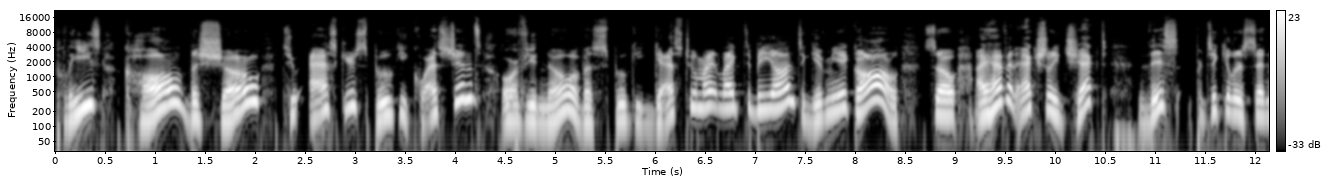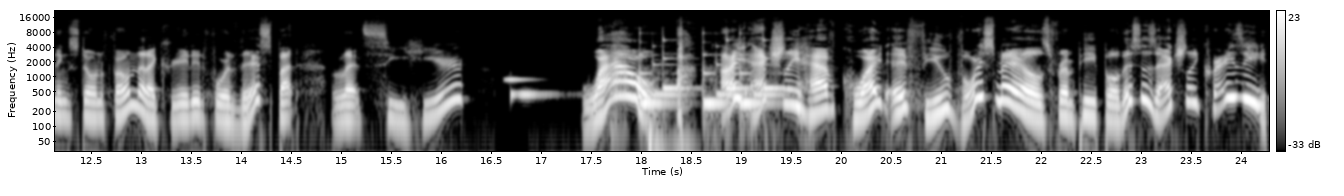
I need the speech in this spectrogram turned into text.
please call the show to ask your spooky questions, or if you know of a spooky guest who might like to be on, to give me a call. So I haven't actually checked this particular sending stone phone that I created for this, but let's see here. Wow! I actually have quite a few voicemails from people. This is actually crazy.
